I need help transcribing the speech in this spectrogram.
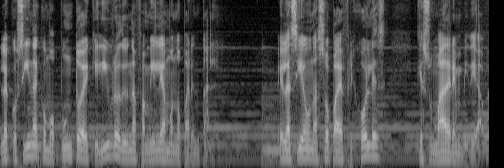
la cocina como punto de equilibrio de una familia monoparental. Él hacía una sopa de frijoles que su madre envidiaba.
